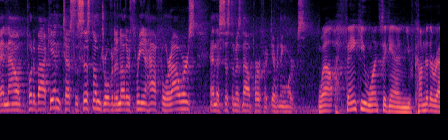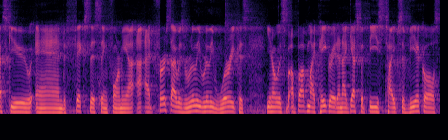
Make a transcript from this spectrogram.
and now put it back in, test the system, drove it another three and a half, four hours, and the system is now perfect. Everything works. Well, thank you once again. You've come to the rescue and fixed this thing for me. I, I, at first, I was really, really worried because, you know, it was above my pay grade. And I guess with these types of vehicles,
